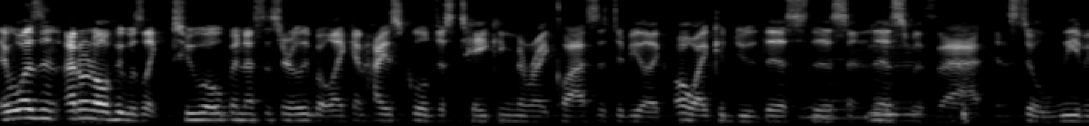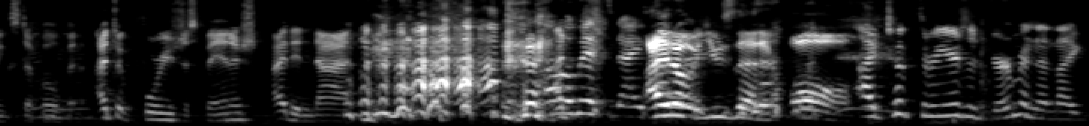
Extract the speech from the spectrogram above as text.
open. It wasn't. I don't know if it was like too open necessarily, but like in high school, just taking the right classes to be like, oh, I could do this, this, and this Mhm. with that, and still leaving stuff open. Mhm. I took four years of Spanish. I did not. Oh, Miss Nice. I don't use that at all. I took three years of German and like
